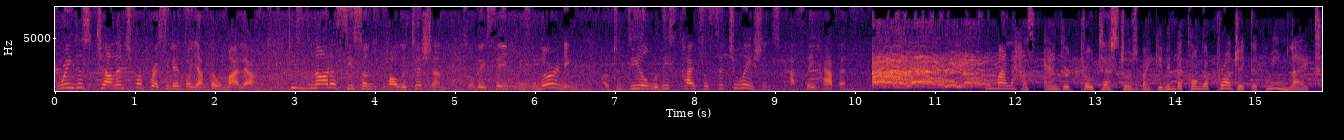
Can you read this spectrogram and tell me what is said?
greatest challenge for President Ollanta Humala. He's not a seasoned politician, so they say he's learning how to deal with these types of situations as they happen. Humala has angered protesters by giving the Conga project a green light.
